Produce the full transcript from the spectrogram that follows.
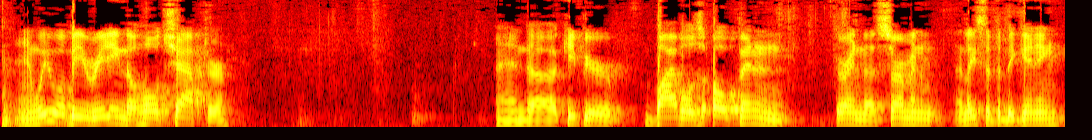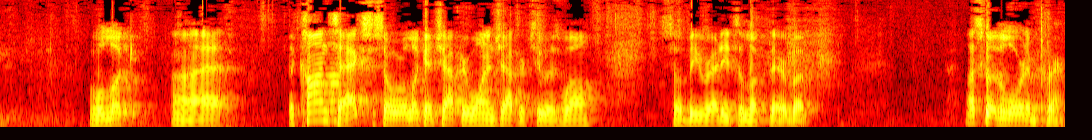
And we will be reading the whole chapter. And uh, keep your Bibles open during the sermon, at least at the beginning. We'll look uh, at the context, so we'll look at chapter 1 and chapter 2 as well. So be ready to look there. But let's go to the Lord in prayer.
